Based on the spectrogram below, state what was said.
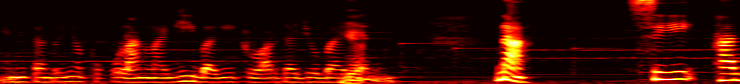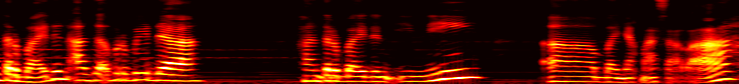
Ini tentunya pukulan lagi bagi keluarga Joe Biden. Nah, si Hunter Biden agak berbeda. Hunter Biden ini eh, banyak masalah.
